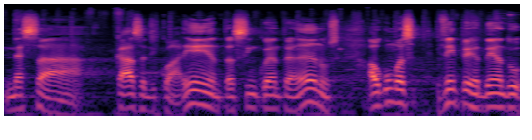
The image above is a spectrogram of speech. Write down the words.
nessa casa de 40, 50 anos, algumas vêm perdendo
